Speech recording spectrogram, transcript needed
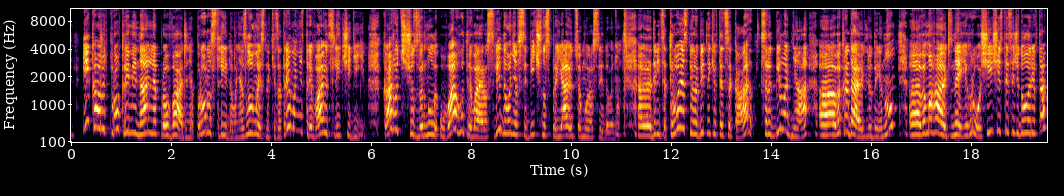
І кажуть про кримінальне провадження, про розслідування. Зловмисники затримані, тривають слідчі дії. Кажуть, що звернули увагу, триває розслідування, всебічно сприяють цьому розслідуванню. Е, дивіться, троє співробітників ТЦК серед біла дня е, викрадають людину, е, вимагають в неї гроші 6 тисяч доларів, так?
